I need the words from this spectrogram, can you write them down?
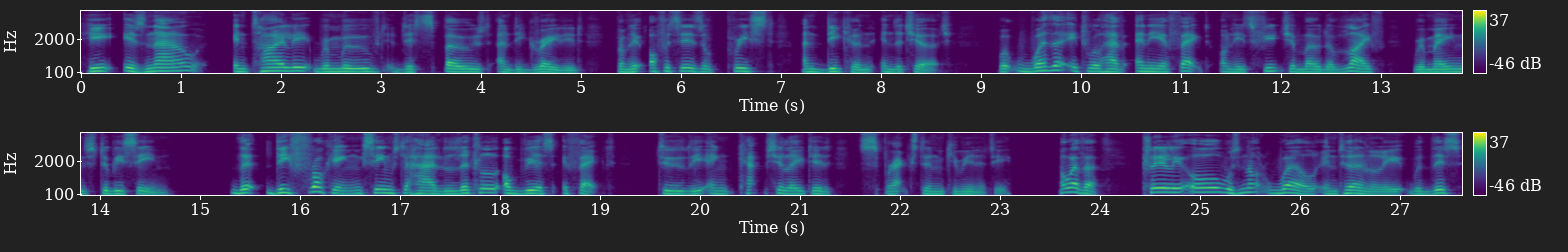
He is now entirely removed, disposed, and degraded from the offices of priest and deacon in the church, but whether it will have any effect on his future mode of life remains to be seen. The defrocking seems to have had little obvious effect to the encapsulated Spraxton community. However, clearly all was not well internally with this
